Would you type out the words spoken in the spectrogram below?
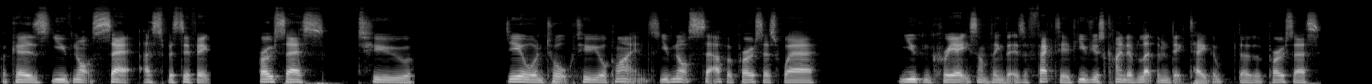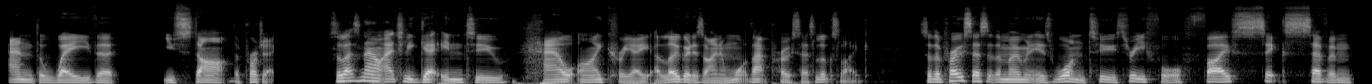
because you've not set a specific process to deal and talk to your clients. You've not set up a process where you can create something that is effective. You've just kind of let them dictate the, the, the process and the way that you start the project. So let's now actually get into how I create a logo design and what that process looks like. So the process at the moment is one, two, three, four, five, six, seven,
